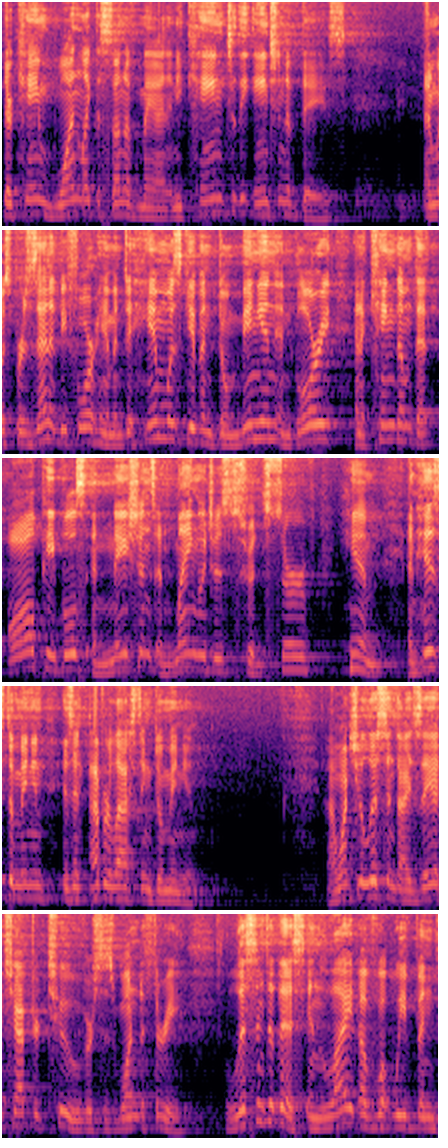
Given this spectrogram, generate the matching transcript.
there came one like the Son of Man, and he came to the Ancient of Days and was presented before him. And to him was given dominion and glory and a kingdom that all peoples and nations and languages should serve him. And his dominion is an everlasting dominion. I want you to listen to Isaiah chapter 2, verses 1 to 3. Listen to this in light of what we've been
